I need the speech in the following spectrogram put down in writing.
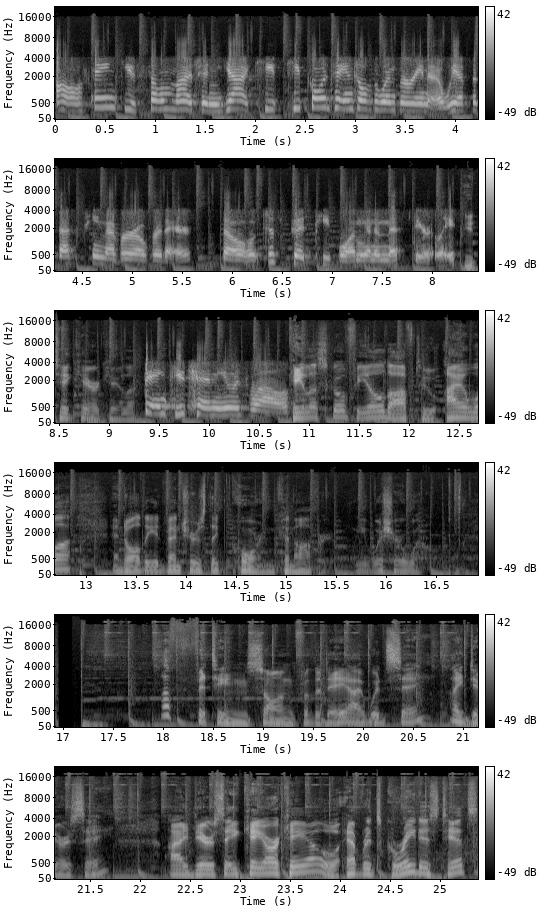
Oh, thank you so much. And yeah, keep keep going to Angel of the Winds Arena. We have the best team ever over there. So just good people. I'm going to miss dearly. You take care, Kayla. Thank you, Tim. You as well. Kayla Schofield off to Iowa and all the adventures that corn can offer. We wish her well. A fitting song for the day, I would say. I dare say. I dare say KRKO, Everett's greatest hits,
